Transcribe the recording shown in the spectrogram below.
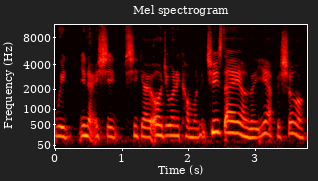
we you know she she go, oh, do you want to come on a Tuesday? I was like, yeah, for sure.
